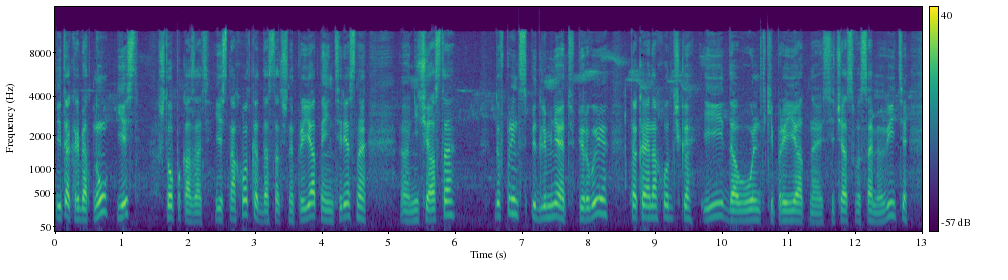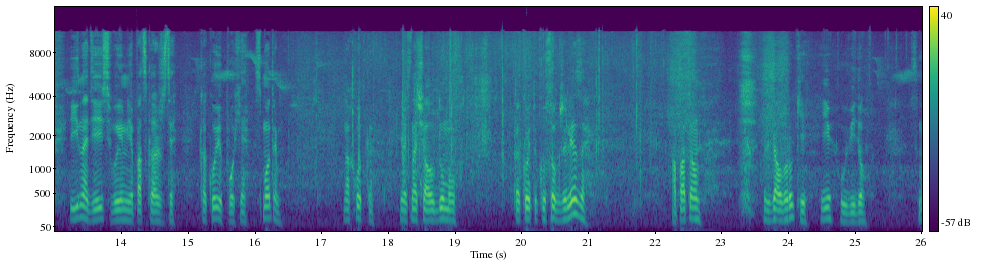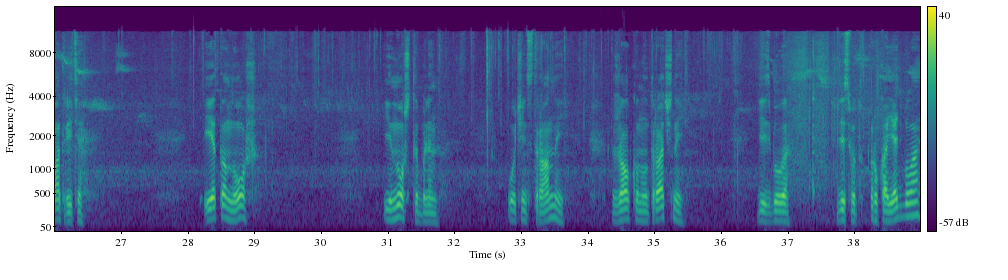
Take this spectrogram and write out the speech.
Итак, ребят, ну, есть что показать. Есть находка, достаточно приятная, интересная, э, нечасто. Да, в принципе, для меня это впервые такая находочка и довольно-таки приятная. Сейчас вы сами увидите и, надеюсь, вы мне подскажете, какой эпохи. Смотрим. Находка. Я сначала думал, какой-то кусок железа, а потом взял в руки и увидел. Смотрите. И это нож. И нож-то, блин, очень странный. Жалко, он утрачный. Здесь было, здесь вот рукоять была.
